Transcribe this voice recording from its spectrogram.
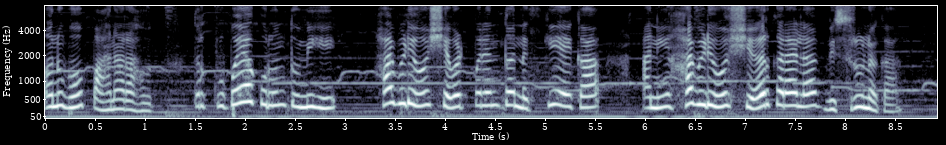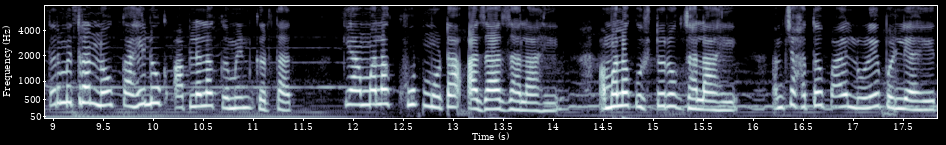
अनुभव पाहणार आहोत. तर कृपया करून तुम्हीही हा व्हिडिओ शेवटपर्यंत नक्की ऐका आणि हा व्हिडिओ शेअर करायला विसरू नका. तर मित्रांनो काही लोक आपल्याला कमेंट करतात की आम्हाला खूप मोठा आजार झाला आहे आम्हाला कुष्ठरोग झाला आहे आमचे हातपाय लुळे पडले आहेत.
